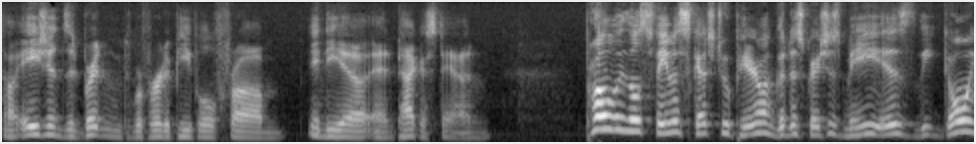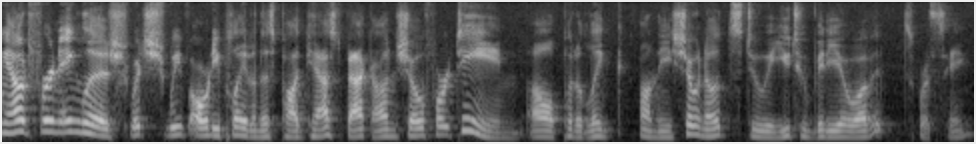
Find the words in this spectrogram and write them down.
Now, Asians in Britain refer to people from India and Pakistan. Probably the most famous sketch to appear on Goodness Gracious Me is the Going Out for an English, which we've already played on this podcast back on show 14. I'll put a link on the show notes to a YouTube video of it. It's worth seeing.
